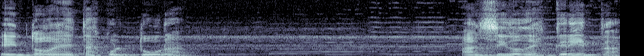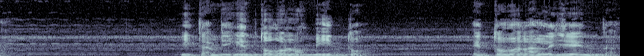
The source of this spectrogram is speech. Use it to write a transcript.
en todas estas culturas han sido descritas y también en todos los mitos, en todas las leyendas,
